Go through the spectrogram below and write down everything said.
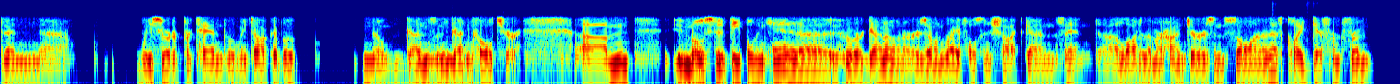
than uh, we sort of pretend when we talk about you know guns and gun culture. Um, most of the people in Canada who are gun owners own rifles and shotguns, and uh, a lot of them are hunters and so on. And that's quite different from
